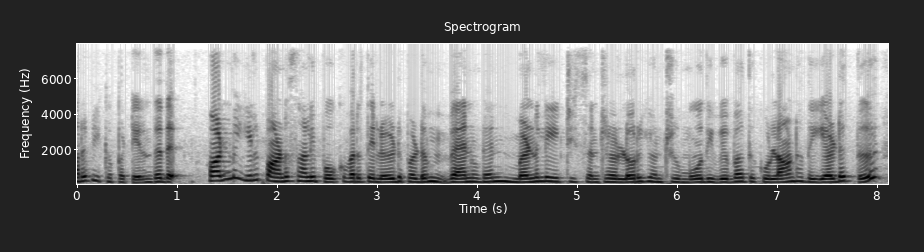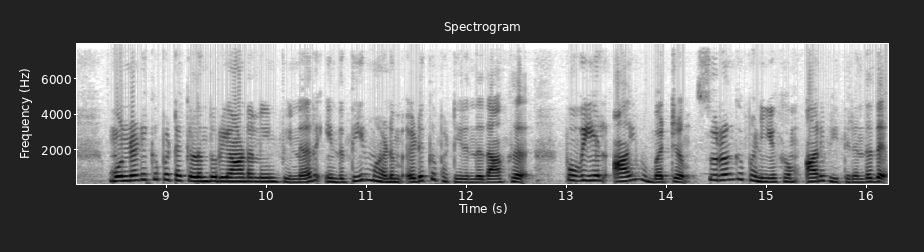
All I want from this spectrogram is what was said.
அறிவிக்கப்பட்டிருந்தது. அண்மையில் பாடசாலை போக்குவரத்தில் ஈடுபடும் வேனுடன் மணலேற்றி சென்ற லொரியொன்று மோதி விபத்துக்குள்ளானதை அடுத்து முன்னெடுக்கப்பட்ட கலந்துரையாடலின் பின்னர் இந்த தீர்மானம் எடுக்கப்பட்டிருந்ததாக புவியியல் ஆய்வு மற்றும் சுரங்க பணியகம் அறிவித்திருந்தது.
